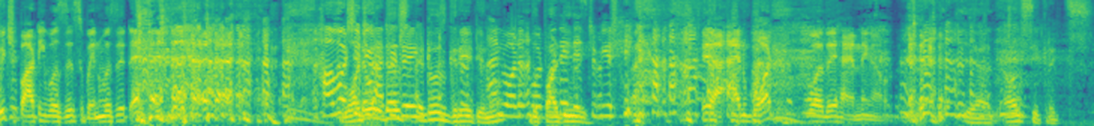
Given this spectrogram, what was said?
Which party was this? When was it? How much did you whatever have it to is, drink? it was great. You know, and what, the what were party, they distributing yeah, and what were they handing out? yeah, all secrets.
